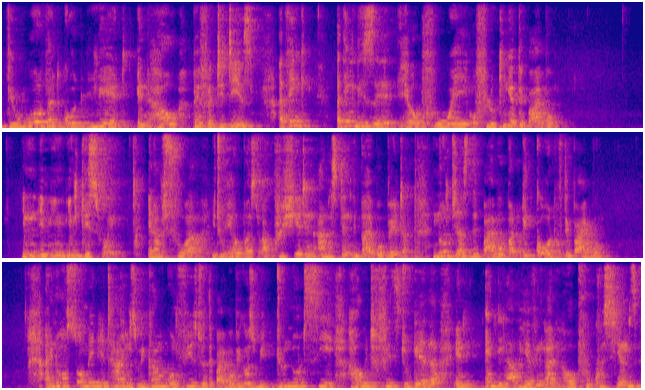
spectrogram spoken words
the world that God made and how perfect it is. I think I think this is a helpful way of looking at the Bible in, in, in, in this way. And I'm sure it will help us to appreciate and understand the Bible better. Not just the Bible, but the God of the Bible. I know so many times we come confused with the Bible because we do not see how it fits together and ending up having unhelpful questions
